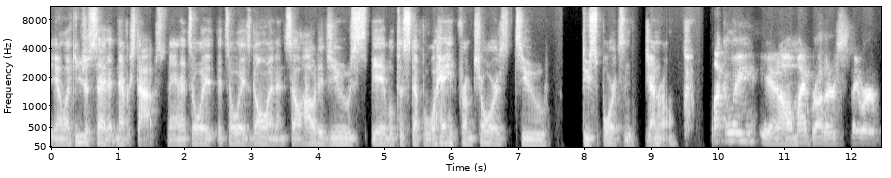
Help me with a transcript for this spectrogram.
you know, like you just said, it never stops, man. It's always it's always going. And so, how did you be able to step away from chores to do sports in general? Luckily, you know, my brothers, they were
